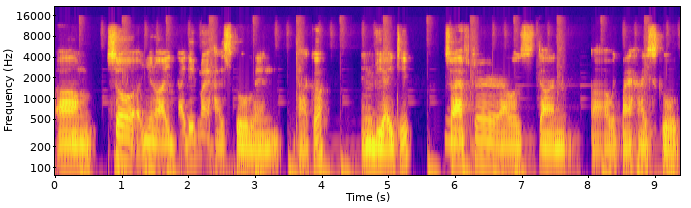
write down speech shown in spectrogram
Um, so you know I, I did my high school in Dhaka in mm-hmm. BIT. So mm-hmm. after I was done uh, with my high school,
